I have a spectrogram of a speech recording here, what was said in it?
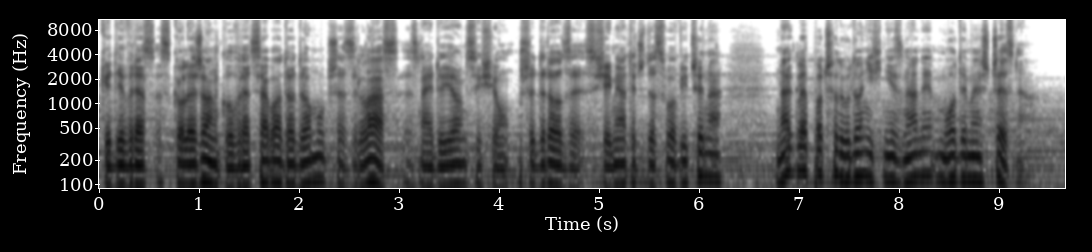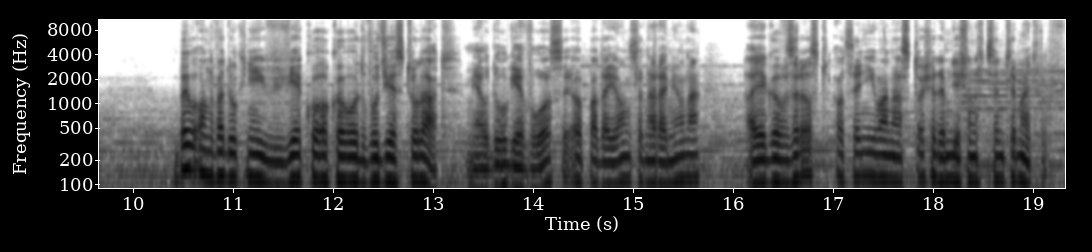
kiedy wraz z koleżanką wracała do domu przez las znajdujący się przy drodze z Siemiatycz do Słowiczyna, nagle podszedł do nich nieznany młody mężczyzna. Był on według niej w wieku około 20 lat, miał długie włosy opadające na ramiona, a jego wzrost oceniła na 170 centymetrów.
